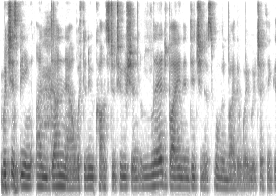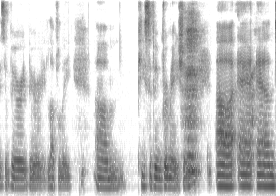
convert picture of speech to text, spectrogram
Which is mm-hmm. being undone now with the new constitution, led by an indigenous woman, by the way, which I think is a very, very lovely um, piece of information. Uh, and, and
